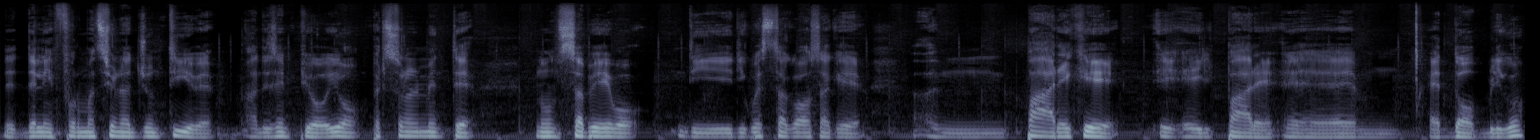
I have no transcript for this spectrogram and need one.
delle informazioni aggiuntive, ad esempio io personalmente non sapevo di, di questa cosa che um, pare che e, e il pare è, è, d'obbligo.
